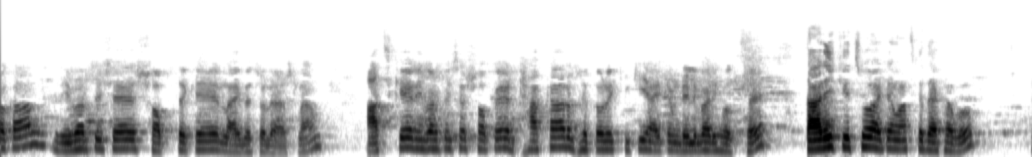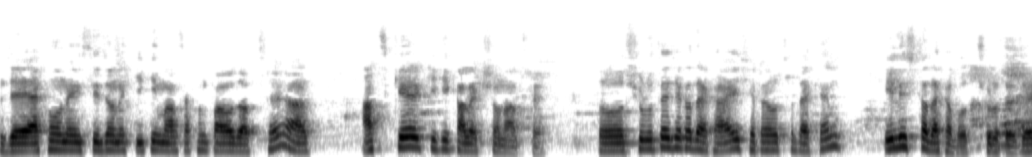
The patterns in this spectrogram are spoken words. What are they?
সকাল। রিভার ফিশের শপ থেকে লাইভে চলে আসলাম। আজকে রিভার ফিশের শপে ঢাকার ভেতরে কি কি আইটেম ডেলিভারি হচ্ছে, তারই কিছু আইটেম আজকে দেখাবো। যে এখন এই সিজনে কি কি মাছ এখন পাওয়া যাচ্ছে, আর আজকের কি কি কালেকশন আছে। তো শুরুতে যেটা দেখাই, সেটা হচ্ছে দেখেন, ইলিশটা দেখাবো শুরুতে। যে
